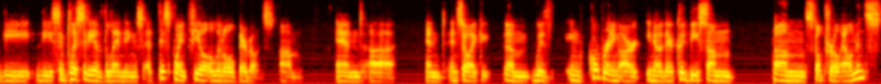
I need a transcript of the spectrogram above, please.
The the simplicity of the landings at this point feel a little bare bones. Um, and uh, and and so I um, with incorporating art, you know, there could be some um, sculptural elements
